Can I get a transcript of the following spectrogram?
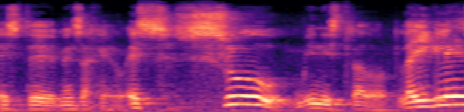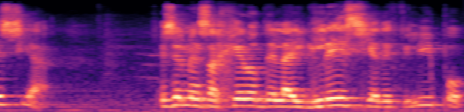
este mensajero, es su ministrador, la iglesia. Es el mensajero de la iglesia de Filipo.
